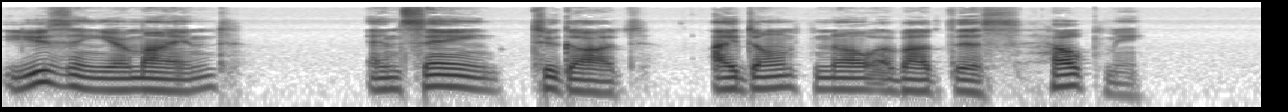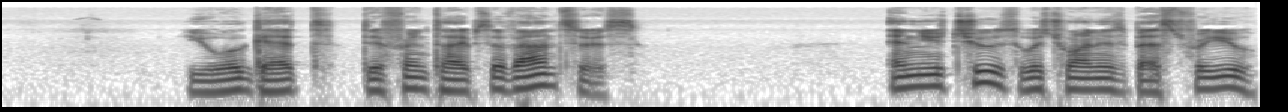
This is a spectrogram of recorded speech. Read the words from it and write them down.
using your mind and saying to God, I don't know about this, help me, you will get different types of answers. And you choose which one is best for you.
